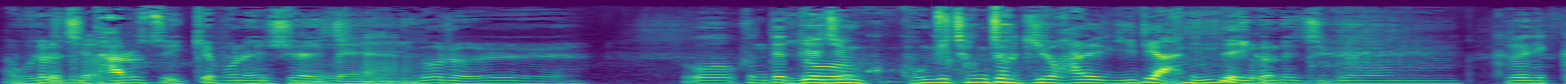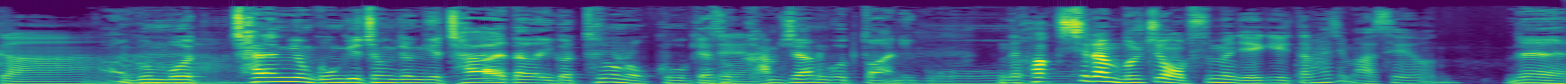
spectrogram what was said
아, 우리가 그렇죠. 좀 다룰 수 있게 보내주셔야지. 네. 이거를 뭐 근데 이게 또 지금 공기청정기로 할 일이 아닌데 이거는 지금. 그러니까. 아, 이건 뭐 차량용 공기청정기 차에다가 이거 틀어놓고 계속 네. 감시하는 것도 아니고. 근데 확실한 물증 없으면 얘기 일단 하지 마세요. 네.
